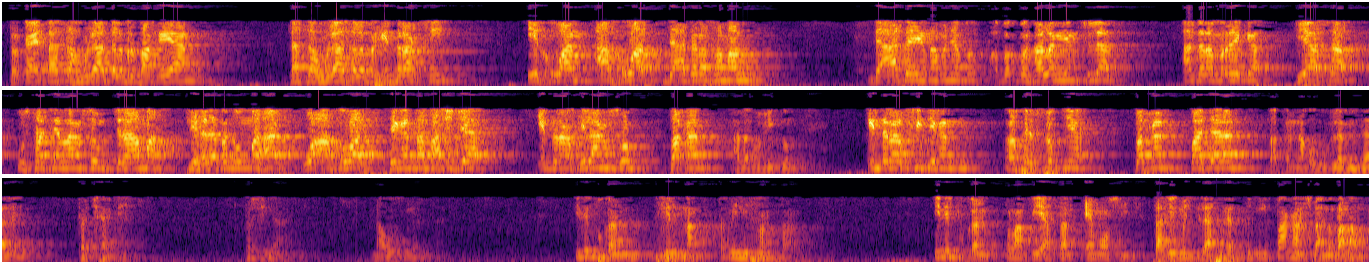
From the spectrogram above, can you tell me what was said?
Terkait tasahulah dalam berpakaian, tasahulah dalam berinteraksi, ikhwan, akhwat, tidak ada rasa malu. Tidak ada yang namanya penghalang yang jelas antara mereka biasa ustadznya langsung ceramah di hadapan ummahat wa akhwat dengan tanpa hijab interaksi langsung bahkan alaikum interaksi dengan uh, Facebooknya bahkan pacaran bahkan naudzubillah min terjadi perzinahan. Nauzubillah Ini bukan fitnah, tapi ini fakta. Ini bukan pelampiasan emosi, tapi menjelaskan penyimpangan supaya paham.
